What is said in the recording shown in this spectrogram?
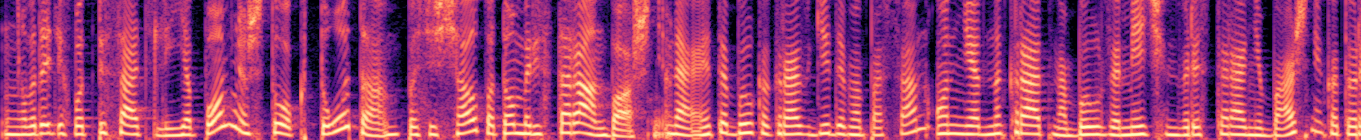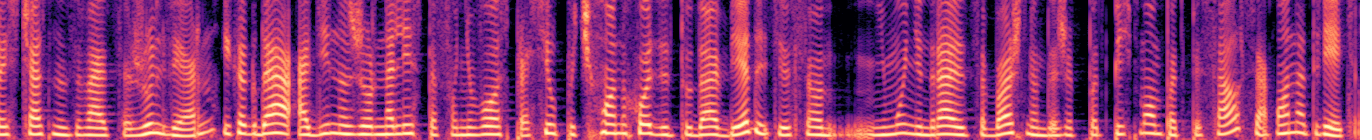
вот этих вот писателей, я помню, что кто-то посещал потом ресторан башни. Да, это был как раз Гиде Мапасан. Он неоднократно был замечен в ресторане башни, который сейчас называется Жюль Верн. И когда один из журналистов у него спросил, почему он ходит туда обедать, если он, ему не нравится башня, он даже под письмом подписался, он ответил,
